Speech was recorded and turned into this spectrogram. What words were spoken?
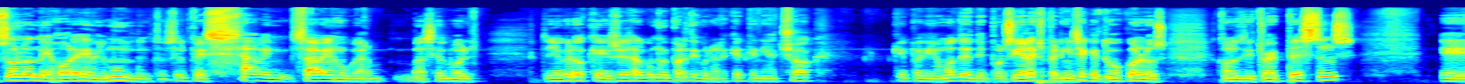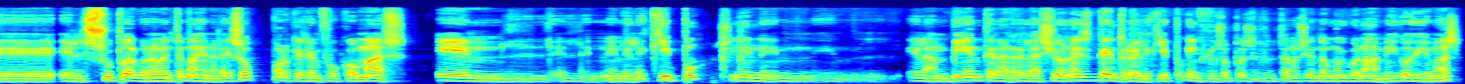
son los mejores en el mundo, entonces pues saben, saben jugar básquetbol. Entonces yo creo que eso es algo muy particular que tenía Chuck que pues digamos desde por sí la experiencia que tuvo con los, con los Detroit Pistons, eh, él supo de alguna manera manejar eso porque se enfocó más en, en, el equipo, ¿sí? En, en, el ambiente, las relaciones dentro del equipo, que incluso pues resultaron siendo muy buenos amigos y demás,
